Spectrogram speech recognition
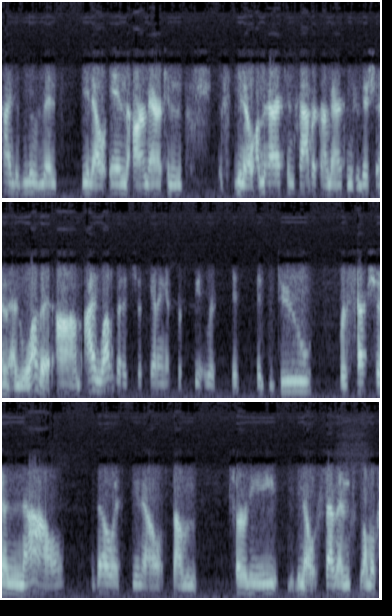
kind of movement, you know, in our American you know, American fabric or American tradition and love it. Um, I love that it's just getting its its its due reception now, though it's you know some thirty, you know, seven, almost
